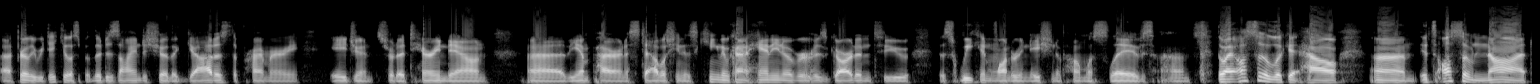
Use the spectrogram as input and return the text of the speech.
Uh, fairly ridiculous, but they're designed to show that God is the primary agent, sort of tearing down uh, the empire and establishing his kingdom, kind of handing over his garden to this weak and wandering nation of homeless slaves. Um, though I also look at how um, it's also not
